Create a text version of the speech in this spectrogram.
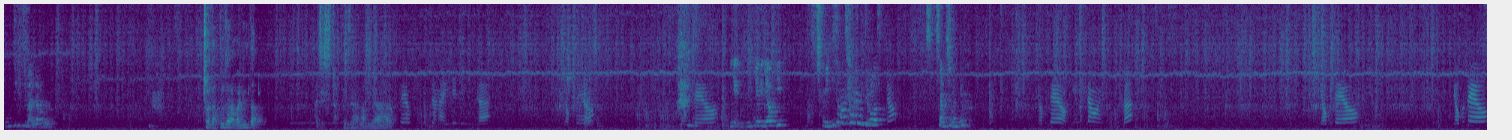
움직이지 말라고요. 저 나쁜 사람 아닙니다. 아저씨 나쁜 사람 아니야. 여보세요, 전화 112입니다. 여보세요? 여보세요? 예, 예, 여기 지금 이상한 사람이 들어와서 잠시만요. 긴급 상황 있습니까? 여보세요? 여보세요?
